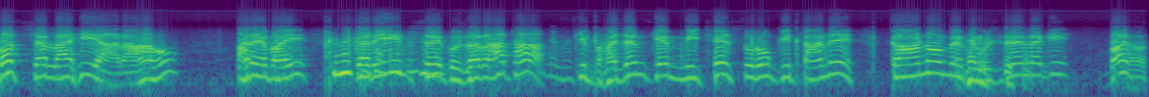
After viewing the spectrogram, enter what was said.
बस चला ही आ रहा हूँ। अरे भाई करीब से गुजर रहा था कि भजन के मीठे सुरों की ताने कानों में गूंजने लगी। बस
